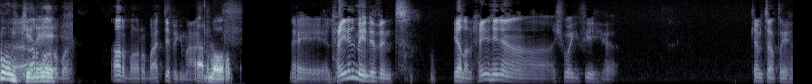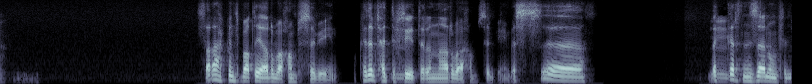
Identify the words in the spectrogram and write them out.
ممكن أربعة إيه. أربعة أربعة أربعة أتفق معك. أربعة وربع. إيه الحين ال main event. يلا الحين هنا شوي فيه. كم تعطيها؟ صراحة كنت بعطيها 4 75 كتبت حتى في تويتر إنها 75 بس آه ذكرت نزالهم في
